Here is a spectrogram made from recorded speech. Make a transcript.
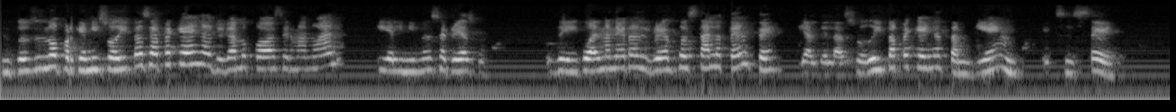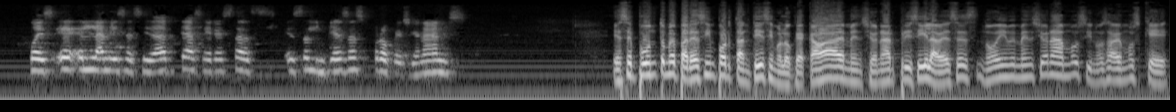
Entonces, no, porque mi sodita sea pequeña, yo ya lo puedo hacer manual y elimino ese riesgo. De igual manera, el riesgo está latente y al de la sodita pequeña también existe pues eh, la necesidad de hacer estas, estas limpiezas profesionales. Ese punto me parece importantísimo, lo que acaba de mencionar Priscila. A veces no mencionamos y no sabemos que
